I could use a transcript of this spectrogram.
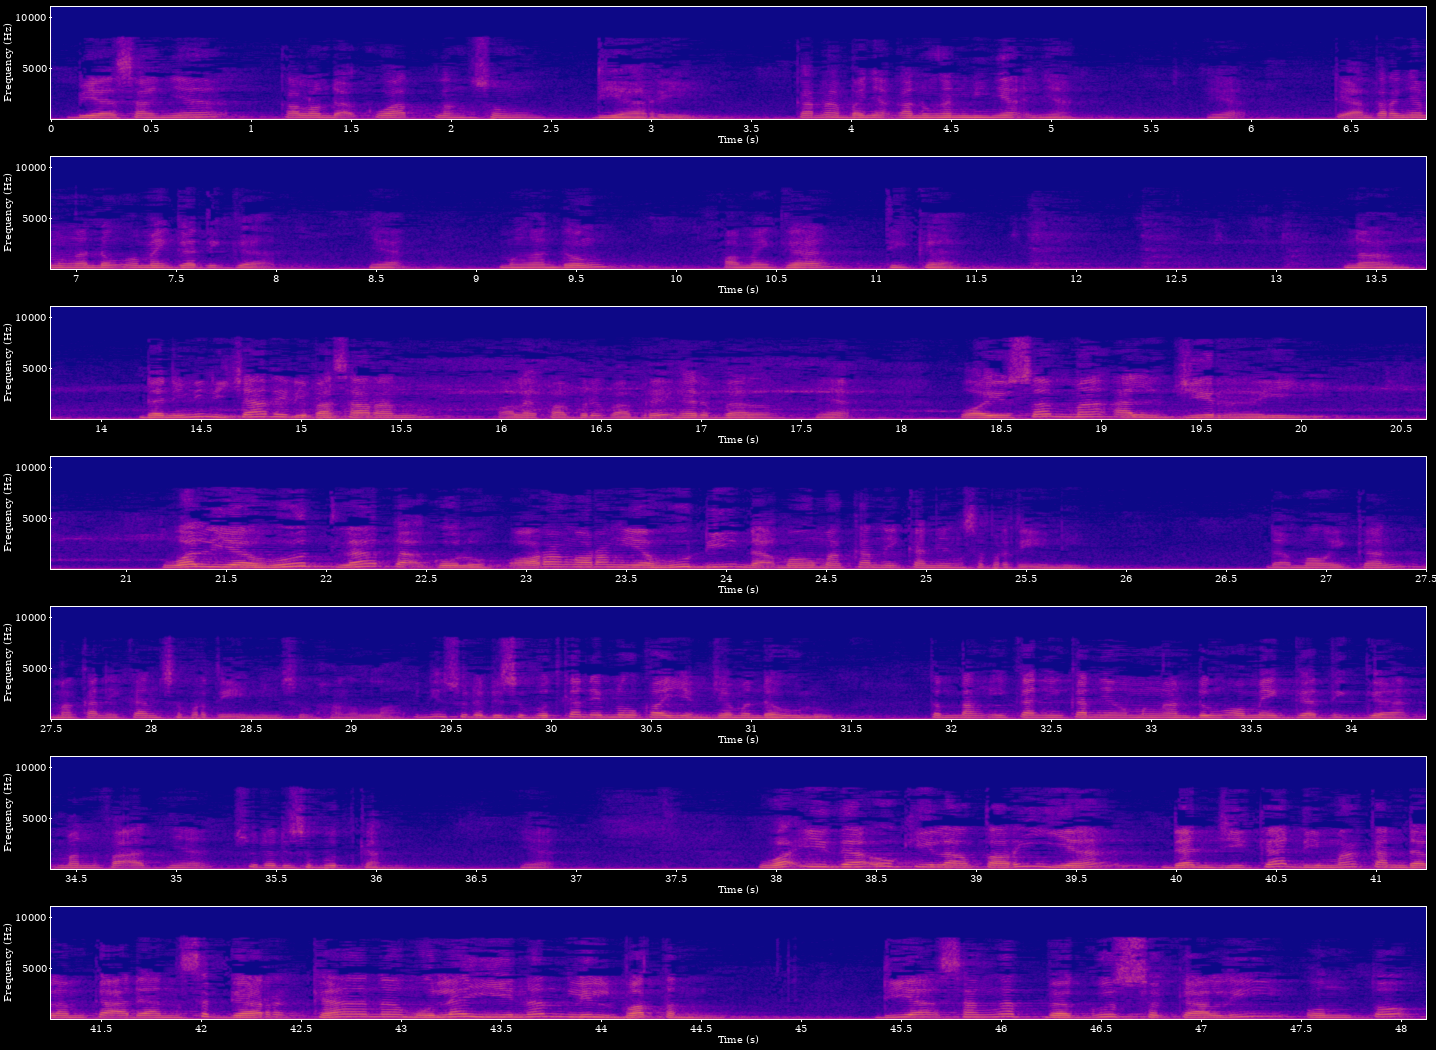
biasanya kalau tidak kuat langsung diare karena banyak kandungan minyaknya. Ya, di antaranya mengandung omega 3, ya. Mengandung omega 3. Nah, dan ini dicari di pasaran oleh pabrik-pabrik herbal, ya. Wa yusamma al-jirri. Wal yahud la ta'kuluh. Orang-orang Yahudi tidak mau makan ikan yang seperti ini. Tidak mau ikan, makan ikan seperti ini. Subhanallah. Ini sudah disebutkan Ibnu Qayyim zaman dahulu tentang ikan-ikan yang mengandung omega 3 manfaatnya sudah disebutkan. Ya. Wa idza ukila tariya dan jika dimakan dalam keadaan segar kana mulayyinan lil batn. Dia sangat bagus sekali untuk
